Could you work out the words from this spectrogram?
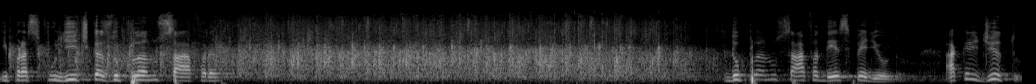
e para as políticas do Plano Safra. Do Plano Safra desse período. Acredito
